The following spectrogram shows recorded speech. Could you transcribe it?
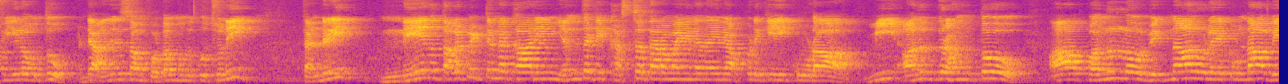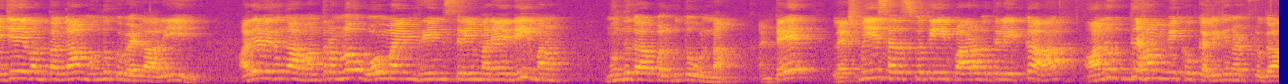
ఫీల్ అవుతూ అంటే ఆంజనేయ స్వామి ఫోటో ముందు కూర్చుని తండ్రి నేను తలపెట్టిన కార్యం ఎంతటి కష్టతరమైనదైనప్పటికీ కూడా మీ అనుగ్రహంతో ఆ పనుల్లో విఘ్నాలు లేకుండా విజయవంతంగా ముందుకు వెళ్ళాలి. అదేవిధంగా మంత్రంలో ఓం ఐం హ్రీం శ్రీం అనేది మనం ముందుగా పలుకుతూ ఉన్నాం. అంటే లక్ష్మీ సరస్వతి పార్వతుల యొక్క అనుగ్రహం మీకు కలిగినట్లుగా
